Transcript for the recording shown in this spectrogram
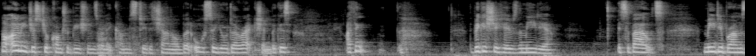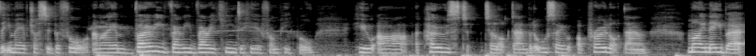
not only just your contributions when it comes to the channel, but also your direction, because I think the big issue here is the media. It's about media brands that you may have trusted before. And I am very, very, very keen to hear from people who are opposed to lockdown, but also are pro-lockdown. My neighbour,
